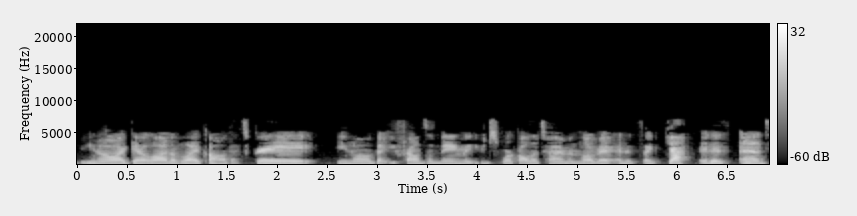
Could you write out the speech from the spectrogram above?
You know, I get a lot of like, oh, that's great. You know, that you found something that you can just work all the time and love it. And it's like, yeah, it is. And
